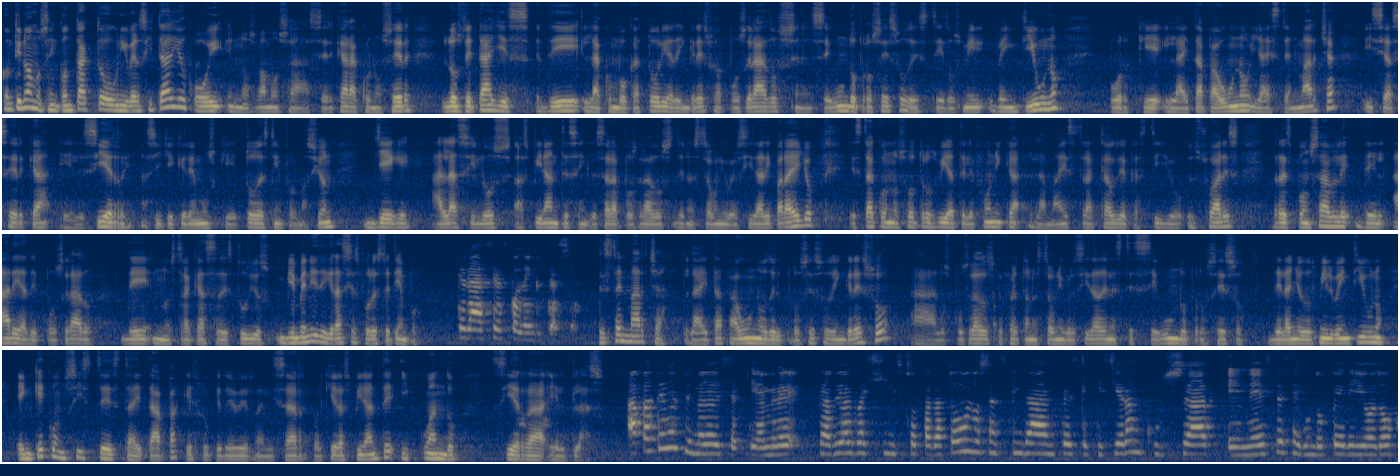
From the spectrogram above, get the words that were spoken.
Continuamos en contacto universitario. Hoy nos vamos a acercar a conocer los detalles de la convocatoria de ingreso a posgrados en el segundo proceso de este 2021 porque la etapa 1 ya está en marcha y se acerca el cierre, así que queremos que toda esta información llegue a las y los aspirantes a ingresar a posgrados de nuestra universidad y para ello está con nosotros vía telefónica la maestra Claudia Castillo Suárez, responsable del área de posgrado de nuestra casa de estudios. Bienvenida y gracias por este tiempo. Gracias por la invitación. Está en marcha la etapa 1 del proceso de ingreso a los posgrados que oferta nuestra universidad en este segundo proceso del año 2021. ¿En qué consiste esta etapa? ¿Qué es lo que debe realizar cualquier aspirante y cuándo cierra el plazo? A partir del 1 de septiembre se abrió el registro para todos los aspirantes que quisieran cursar en este segundo periodo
